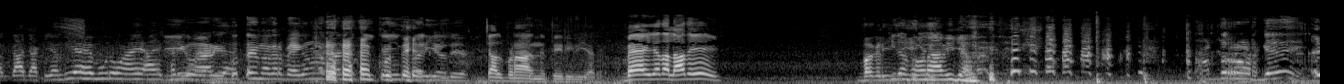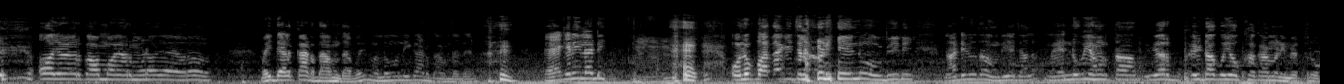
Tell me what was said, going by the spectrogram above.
ਅੱਗਾ ਚੱਕ ਜਾਂਦੀ ਐ ਇਹ ਮੂਹਰੋਂ ਆਏ ਆਏ ਖੜੀ ਹੋ ਮਾਰ ਜਾਂਦੀ ਕੇ ਆ। ਕੁੱਤੇ ਮਗਰ ਪੈ ਗਏ ਉਹਨਾਂ ਨੂੰ ਕੁੱਤੇ। ਚੱਲ ਬਣਾ ਦਿੰਦੇ ਤੇਰੀ ਵੀ ਯਾਰ। ਬੈਗ ਜ਼ਿਆਦਾ ਲਾ ਦੇ। ਬਗਲੀ ਕਿਹਦਾ ਜੀ। ਫੋਨ ਆ ਵੀ ਗਿਆ? ਅੰਦਰ ਰੋੜ ਗਏ। ਆ ਜਾ ਯਾਰ ਕੰਮ ਆ ਯਾਰ ਮੋੜਾ ਜਾ ਯਾਰ। ਬਈ ਦਿਲ ਘਟਦਾ ਹੁੰਦਾ ਬਈ ਮੱਲੋ ਮੱਲੀ ਘਟਦਾ ਹੁੰਦਾ ਦਿਲ। ਹੈ ਕਿ ਨਹੀਂ ਲਾਡੀ? ਉਹਨੂੰ ਪਤਾ ਕੀ ਚਲਾਉਣੀ ਇਹਨੂੰ ਆਉਂਦੀ ਨਹੀਂ। ਲਾਡੀ ਨੂੰ ਤਾਂ ਆਉਂਦੀ ਹੈ ਚੱਲ। ਮੈਨੂੰ ਵੀ ਹੁਣ ਤਾਂ ਯਾਰ ਐਡਾ ਕੋਈ ਔਖਾ ਕੰਮ ਨਹੀਂ ਮਿੱਤਰੋ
